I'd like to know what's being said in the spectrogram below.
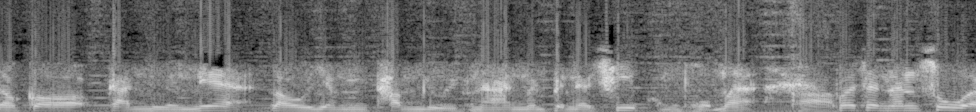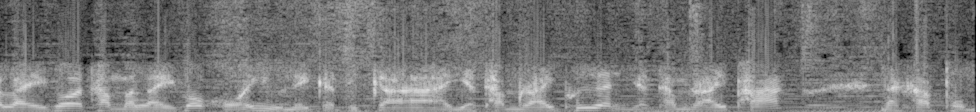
แล้วก็การเมืองเนี่ยเรายังทำอยู่อีกนานมันเป็นอาชีพของผมอะครับเพราะฉะนั้นสู้อะไรก็ทำอะไรก็ขอให้อยู่ในกติกา อย่าทำร้ายเพื่อน อย่าทำร้ายพักนะครับผม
